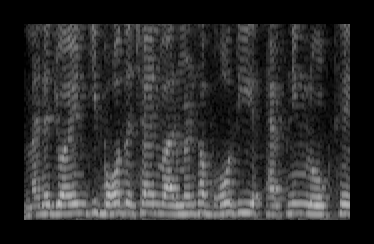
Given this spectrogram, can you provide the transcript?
मैंने ज्वाइन की, बहुत अच्छा एनवायरनमेंट था, बहुत ही हैपनिंग लोग थे।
